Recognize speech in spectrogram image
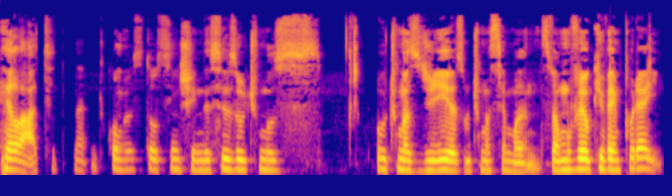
relato, né, de como eu estou sentindo esses últimos últimos dias, últimas semanas. Vamos ver o que vem por aí.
